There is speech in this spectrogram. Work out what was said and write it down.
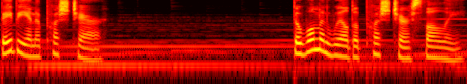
Baby in a pushchair. The woman wheeled a pushchair slowly.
